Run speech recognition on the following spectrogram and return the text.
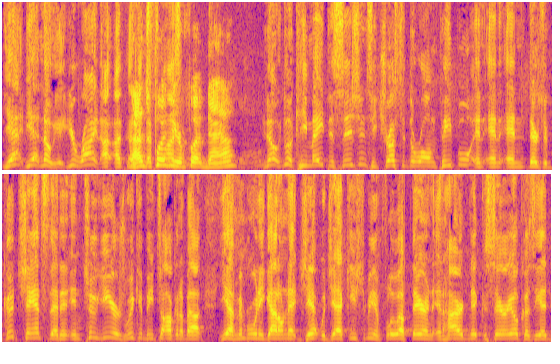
Yeah, yeah, no, you're right. I, I, that's, that's, putting your foot down. No, look, he made decisions. He trusted the wrong people, and and, and there's a good chance that in, in, two years we could be talking about. Yeah, remember when he got on that jet with Jack Easterby and flew up there and, and hired Nick Caserio because he had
